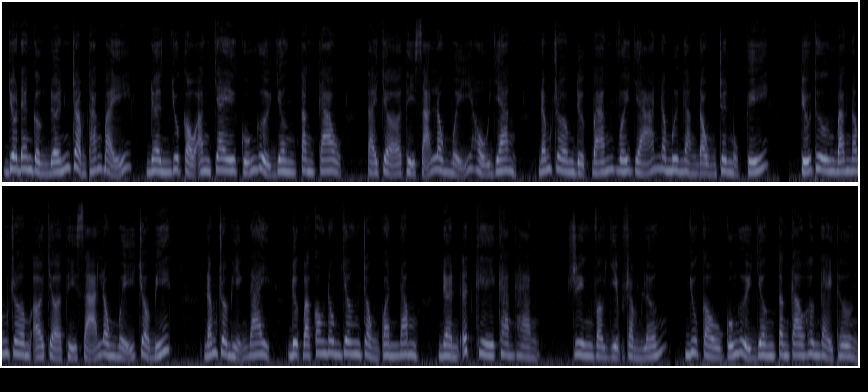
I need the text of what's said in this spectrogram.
Do đang gần đến rằm tháng 7 nên nhu cầu ăn chay của người dân tăng cao. Tại chợ thị xã Long Mỹ, Hậu Giang, nấm rơm được bán với giá 50.000 đồng trên một ký. Tiểu thương bán nấm rơm ở chợ thị xã Long Mỹ cho biết, nấm rơm hiện nay được bà con nông dân trồng quanh năm nên ít khi khan hàng. Riêng vào dịp rằm lớn, nhu cầu của người dân tăng cao hơn ngày thường.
